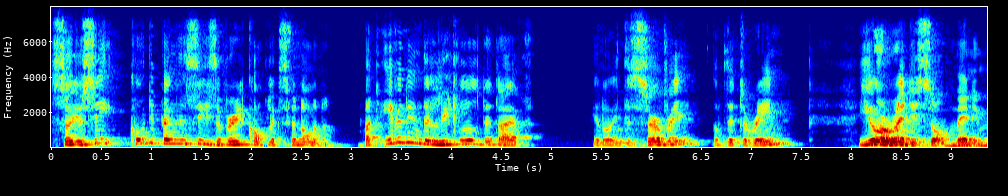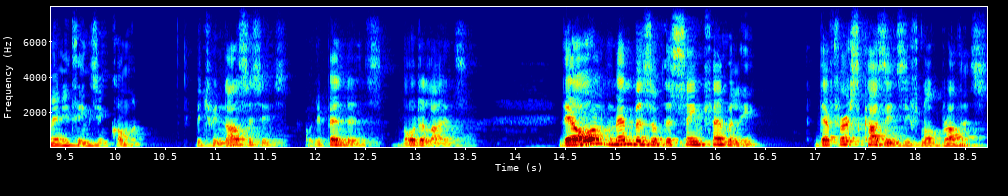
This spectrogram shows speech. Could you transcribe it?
So you see, codependency is a very complex phenomenon. But even in the little that I've, you know, in the survey of the terrain, you already saw many, many things in common between narcissists, codependents, borderlines. They're all members of the same family. They're first cousins, if not brothers.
